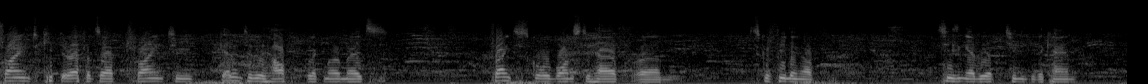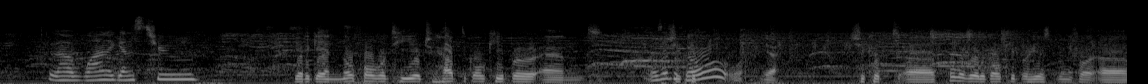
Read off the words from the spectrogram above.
trying to keep their efforts up, trying to get into the half of Black Mermaids, trying to score once to have um, this good feeling of seizing every opportunity they can. One against two. Yet again, no forward here to help the goalkeeper, and Was She a goal? yeah, she could uh, pull away the goalkeeper here, for uh,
